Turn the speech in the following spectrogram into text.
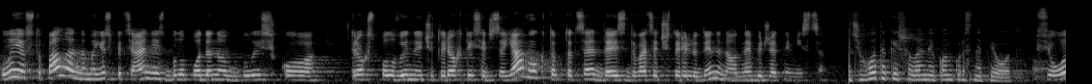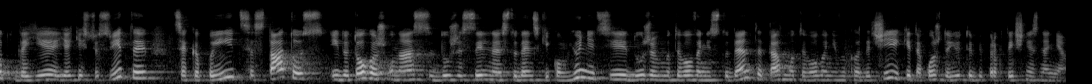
Коли я вступала на мою спеціальність, було подано близько 3,5-4 тисяч заявок, тобто це десь 24 людини на одне бюджетне місце. Чого такий шалений конкурс на ФІОТ? ФІОТ дає якість освіти, це КПІ, це статус. І до того ж, у нас дуже сильне студентське ком'юніті, дуже вмотивовані студенти та вмотивовані викладачі, які також дають тобі практичні знання.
